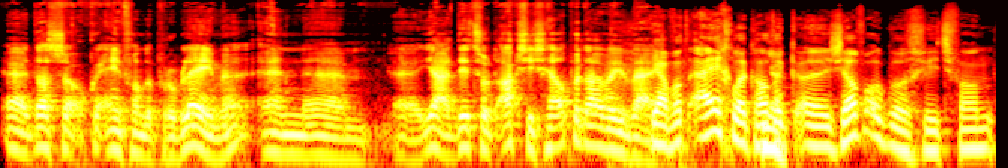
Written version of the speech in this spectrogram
Uh, dat is ook een van de problemen. En uh, ja, dit soort acties helpen daar weer bij. Ja, want eigenlijk had ik uh, zelf ook wel zoiets van...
